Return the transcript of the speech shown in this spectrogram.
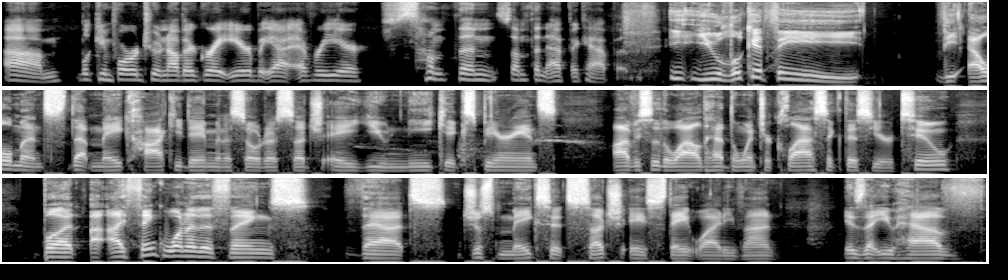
um looking forward to another great year but yeah every year something something epic happens you look at the the elements that make Hockey Day Minnesota such a unique experience. Obviously, the Wild had the Winter Classic this year too, but I think one of the things that just makes it such a statewide event is that you have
